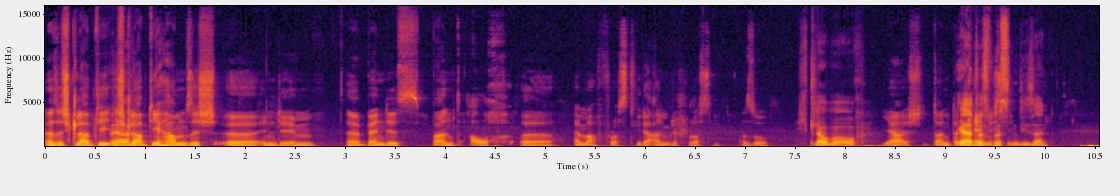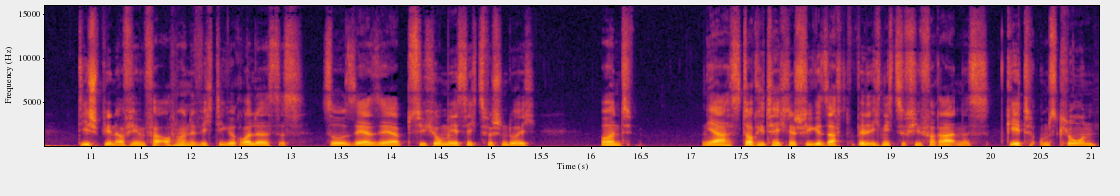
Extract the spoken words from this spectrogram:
Also ich glaube, die, Ja. ich glaube, die haben sich äh, in dem äh, Bendis-Band auch äh, Emma Frost wieder angeschlossen. Also Ich glaube auch. ja, ich, dann, dann ja, das müssten die sein. Die spielen auf jeden Fall auch noch eine wichtige Rolle. Es ist so sehr, sehr psychomäßig zwischendurch. Und ja, storytechnisch, wie gesagt, will ich nicht zu viel verraten. Es geht ums Klon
